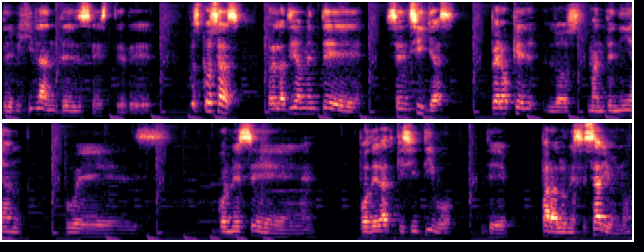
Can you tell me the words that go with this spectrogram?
de vigilantes, este, de, pues cosas relativamente sencillas, pero que los mantenían pues con ese poder adquisitivo de, para lo necesario, ¿no?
